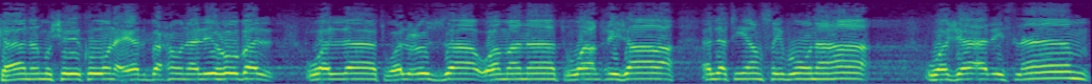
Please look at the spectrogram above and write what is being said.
كان المشركون يذبحون لهبل واللات والعزى ومنات والحجارة التي ينصبونها. وجاء الإسلام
